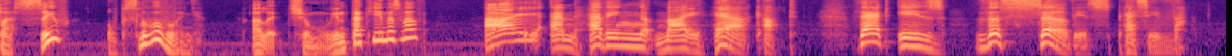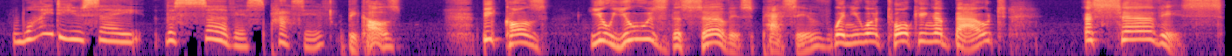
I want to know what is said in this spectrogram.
пасив обслуговування. Але чому він так її назвав? I am having my hair cut. That is the service passive. Why do you say the service passive? Because, because you use the service passive when you are talking about a service.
